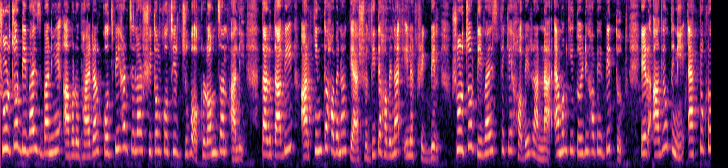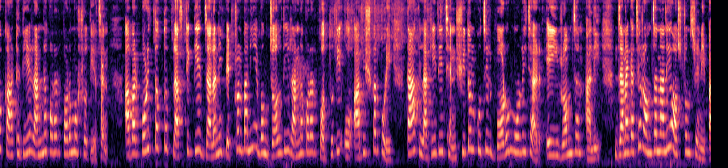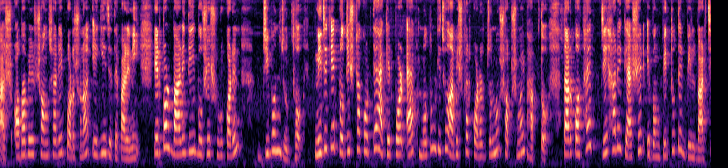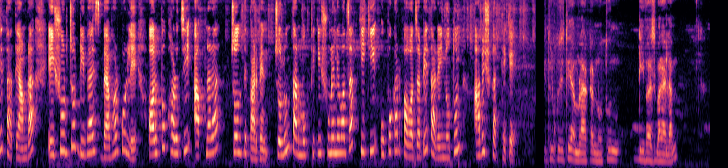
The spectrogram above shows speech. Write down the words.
সূর্য device বানিয়ে আবারও viral Cooch Behar জেলার শীতলকুচির যুবক রমজান আলী। তার দাবি, আর কিনতে হবে না গ্যাস, দিতে হবে না ইলেকট্রিক বিল সূর্য ডিভাইস থেকে হবে রান্না, এমনকি তৈরি হবে বিদ্যুৎ। এর আগেও তিনি এক টুকরো কাঠ দিয়ে রান্না করার পরামর্শ দিয়েছেন। আবার পরিত্যক্ত প্লাস্টিক দিয়ে জ্বালানি পেট্রোল বানিয়ে এবং জল দিয়ে রান্না করার পদ্ধতি ও আবিষ্কার করে তাক লাগিয়ে দিয়েছেন শীতলকুচির বড় মরিচার এই রমজান আলী। জানা গেছে, রমজান আলী অষ্টম শ্রেণি পাস অভাবের সংসারে পড়াশোনা এগিয়ে যেতে পারেনি। এরপর বাড়িতেই বসে শুরু করেন জীবনযুদ্ধ নিজেকে প্রতিষ্ঠা করতে একের পর এক নতুন কিছু আবিষ্কার করার জন্য সবসময় ভাবত। তার কথায় যে হারে গ্যাসের এবং বিদ্যুতের বিল বাড়ছে, তাতে আমরা এই সূর্য ডিভাইস ব্যবহার করলে অল্প খরচেই আপনারা চলতে পারবেন। চলুন তার মুখ থেকে শুনে নেওয়া যাক, কী কী উপকার পাওয়া যাবে তার এই নতুন আবিষ্কার থেকে। শীতলকুচিতে আমরা একটা নতুন ডিভাইস বানালাম।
